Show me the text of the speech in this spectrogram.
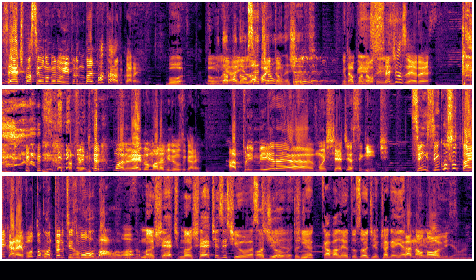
Sete pra ser o número ímpar e não tá empatado, caralho. Boa. Vamos E lá. dá pra aí, dar um lá vai, 7x1, então. né, chefe? Dá pra dar um essa aí. 7x0, é. a primeira. Mano, o ego é maravilhoso, cara. A primeira manchete é a seguinte. Sem, sem consultar, hein, caralho. Eu tô contando que vocês não, vão roubar. não vou ó. roubar, Ó, não vou manchete, manchete existiu. Eu assisti, Diogo, tô tinha Diogo. Cavaleiro do Zodíaco. Já ganhei a Canal primeira. 9. roubar, mano.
